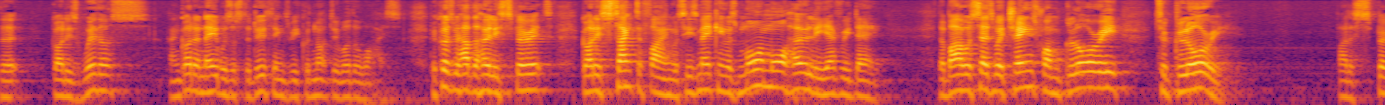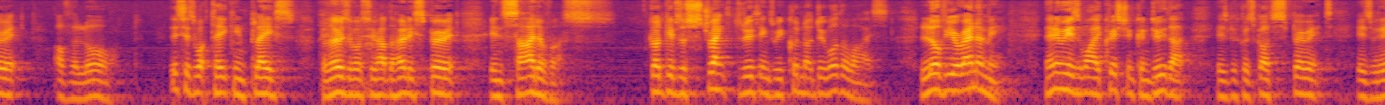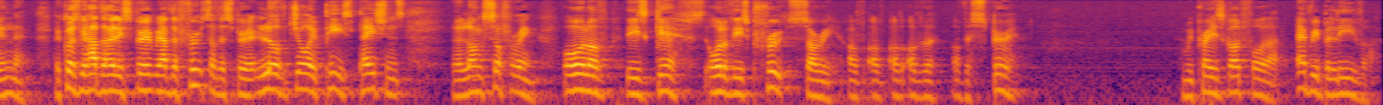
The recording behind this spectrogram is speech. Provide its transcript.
that God is with us and God enables us to do things we could not do otherwise. Because we have the Holy Spirit, God is sanctifying us. He's making us more and more holy every day. The Bible says we're changed from glory to glory by the Spirit of the Lord. This is what's taking place for those of us who have the Holy Spirit inside of us. God gives us strength to do things we could not do otherwise. Love your enemy. The only reason why a Christian can do that is because God's Spirit is within them. Because we have the Holy Spirit, we have the fruits of the Spirit love, joy, peace, patience, uh, long suffering, all of these gifts, all of these fruits, sorry, of, of, of, the, of the Spirit. And we praise God for that. Every believer.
